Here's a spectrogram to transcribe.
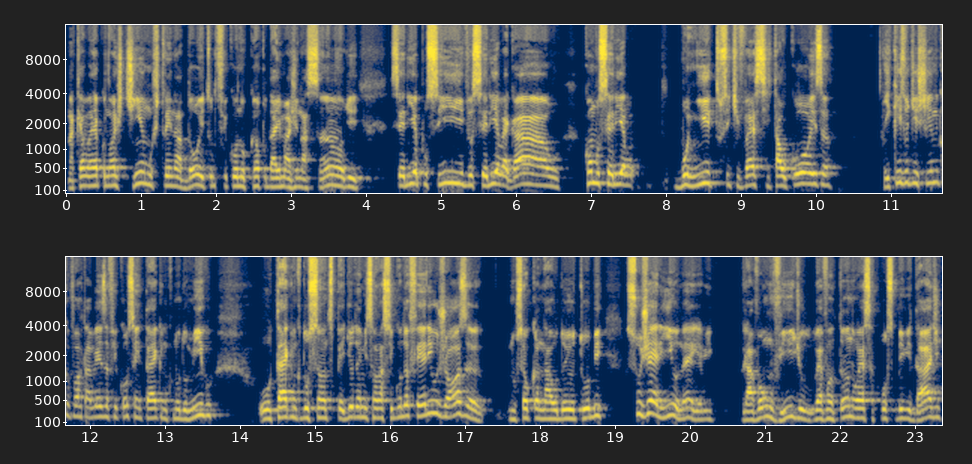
Naquela época nós tínhamos treinador e tudo ficou no campo da imaginação, de seria possível, seria legal, como seria bonito se tivesse tal coisa. E quis o destino que o Fortaleza ficou sem técnico no domingo. O técnico do Santos pediu demissão na segunda-feira e o Josa, no seu canal do YouTube, sugeriu, né? Ele gravou um vídeo levantando essa possibilidade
